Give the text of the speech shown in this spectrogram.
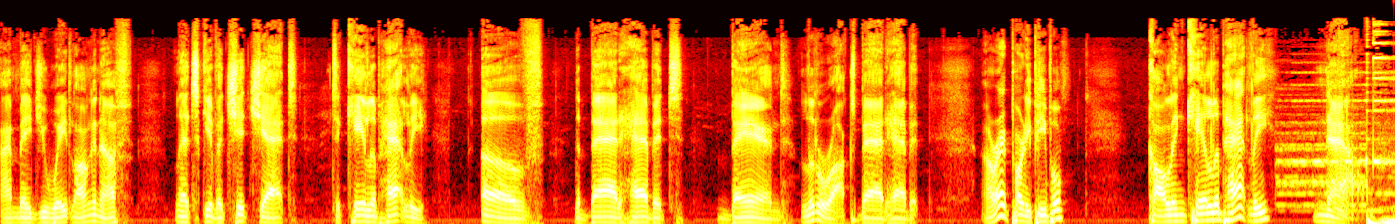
I made you wait long enough. Let's give a chit chat to Kaleb Hatley of the Bad Habit Band, Little Rock's Bad Habit. All right, party people, calling Kaleb Hatley now.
